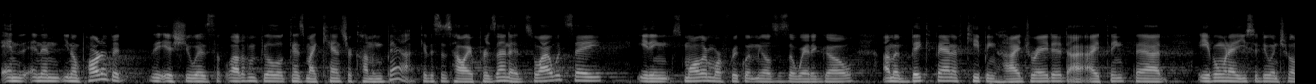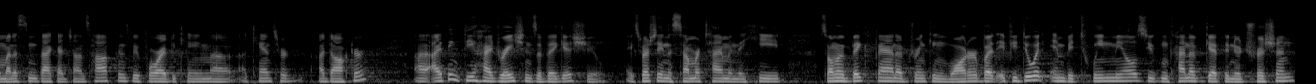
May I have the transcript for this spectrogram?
and, and then, you know, part of it, the issue is a lot of them feel, okay, is my cancer coming back? This is how I presented. So I would say eating smaller, more frequent meals is the way to go. I'm a big fan of keeping hydrated. I, I think that even when I used to do internal medicine back at Johns Hopkins before I became a, a cancer a doctor, uh, I think dehydration is a big issue, especially in the summertime and the heat. So I'm a big fan of drinking water, but if you do it in between meals, you can kind of get the nutrition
